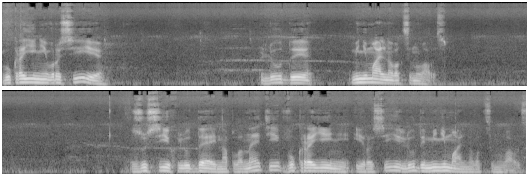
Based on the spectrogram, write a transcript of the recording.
в Україні і в Росії люди мінімально вакцинувалися. З усіх людей на планеті в Україні і Росії люди мінімально вакцинувалися.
